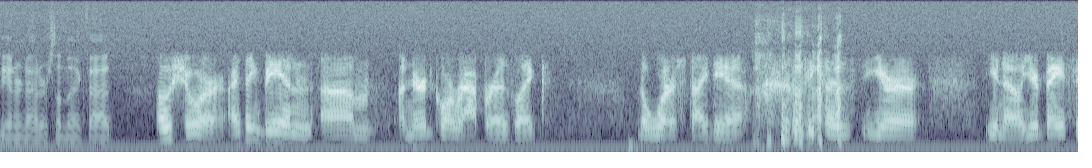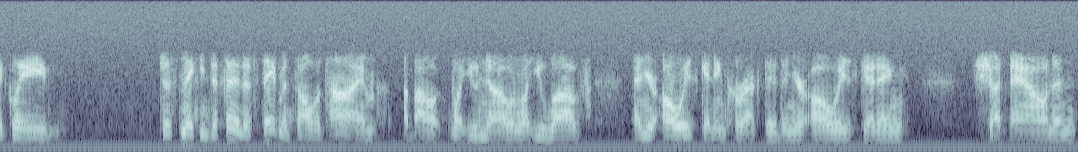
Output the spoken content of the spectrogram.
the internet or something like that? Oh sure. I think being um a nerdcore rapper is like the worst idea because you're you know, you're basically just making definitive statements all the time about what you know and what you love and you're always getting corrected and you're always getting shut down and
